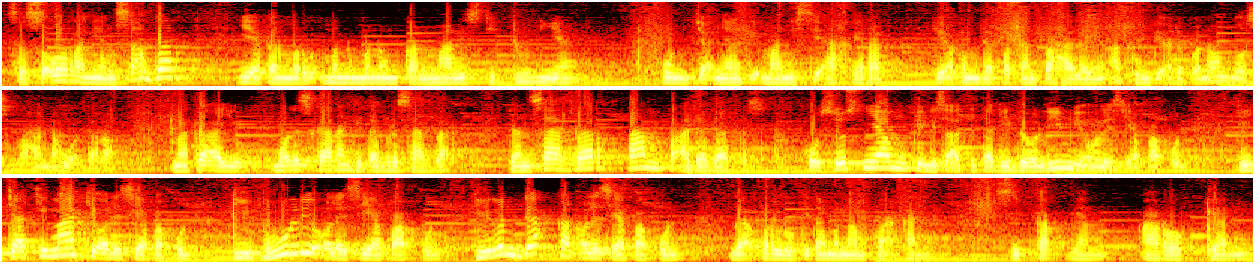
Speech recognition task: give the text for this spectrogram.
seseorang yang sabar, ia akan menemukan manis di dunia, puncaknya nanti manis di akhirat. Dia akan mendapatkan pahala yang agung di hadapan Allah Subhanahu wa taala. Maka ayo, mulai sekarang kita bersabar dan sabar tanpa ada batas. Khususnya mungkin di saat kita didolimi oleh siapa pun, dicaci maki oleh siapa pun, dibully oleh siapa pun, direndahkan oleh siapa pun, nggak perlu kita menampakkan sikap yang arogan,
